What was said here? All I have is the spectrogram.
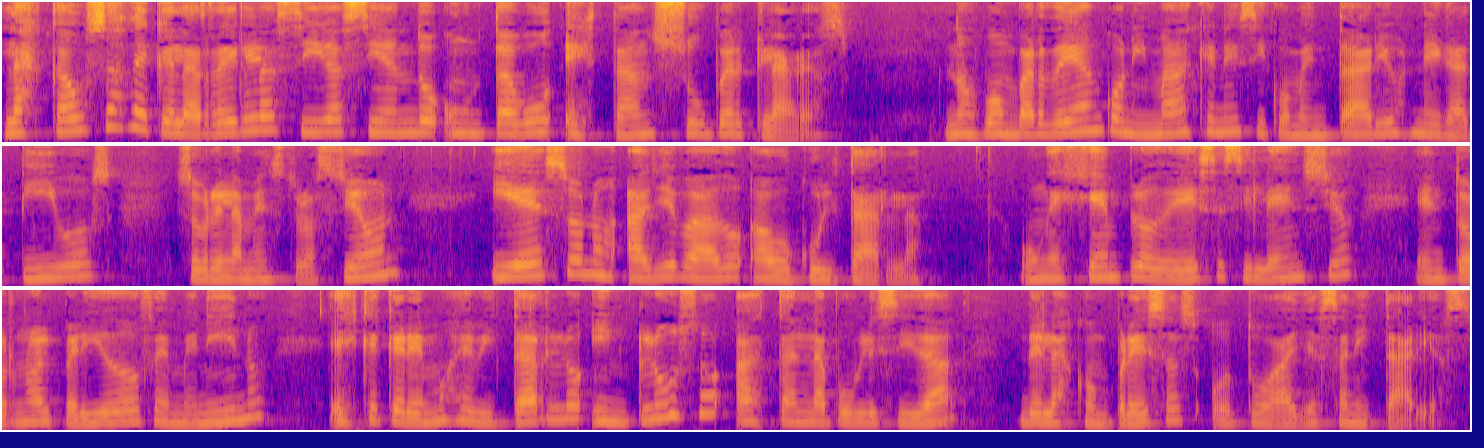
Las causas de que la regla siga siendo un tabú están súper claras. Nos bombardean con imágenes y comentarios negativos sobre la menstruación y eso nos ha llevado a ocultarla. Un ejemplo de ese silencio en torno al periodo femenino es que queremos evitarlo incluso hasta en la publicidad de las compresas o toallas sanitarias.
